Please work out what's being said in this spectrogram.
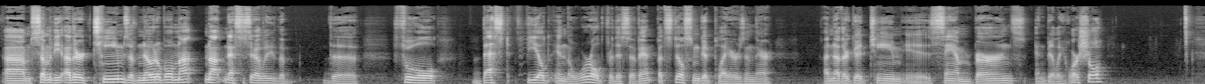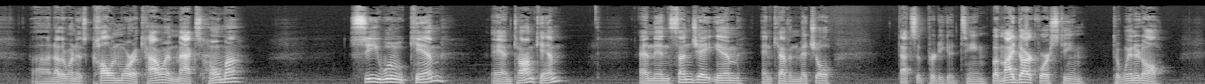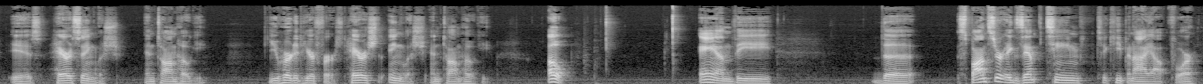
Um, some of the other teams of notable, not not necessarily the the full best field in the world for this event, but still some good players in there. Another good team is Sam Burns and Billy Horschel. Uh, another one is Collin Morikawa and Max Homa. Si Woo Kim and Tom Kim, and then Sungjae Im and Kevin Mitchell. That's a pretty good team. But my dark horse team to win it all is Harris English and Tom Hoge. You heard it here first. Harris English and Tom Hoge. Oh, and the the sponsor exempt team to keep an eye out for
